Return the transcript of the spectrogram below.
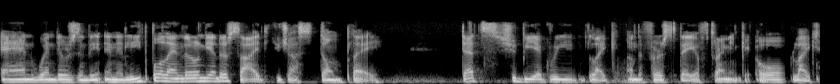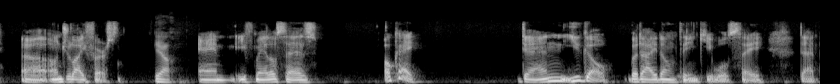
And when there's an, an elite ball ender on the other side, you just don't play. That should be agreed like on the first day of training or like uh, on July 1st. Yeah. And if Melo says, okay, then you go. But I don't think he will say that.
